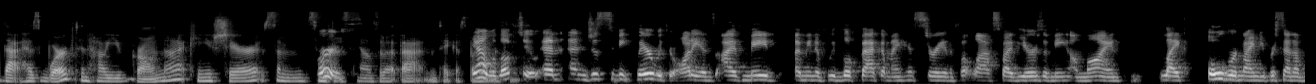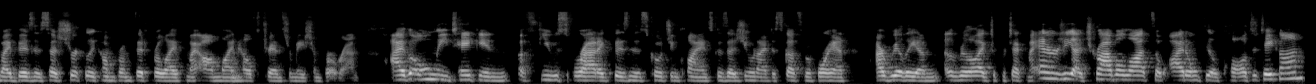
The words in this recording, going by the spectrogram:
that has worked and how you've grown that can you share some, some details about that and take us yeah would love to. And and just to be clear with your audience i've made i mean if we look back at my history in the last five years of being online like over 90% of my business has strictly come from fit for life my online health transformation program. I've only taken a few sporadic business coaching clients because as you and i discussed beforehand I really am, I really like to protect my energy. I travel a lot, so I don't feel called to take on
